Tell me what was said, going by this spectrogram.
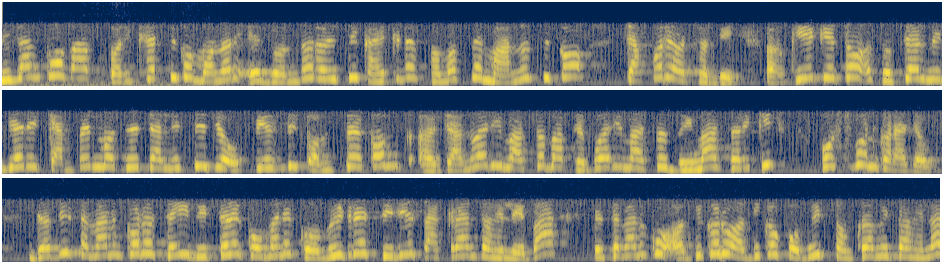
ପିଲାଙ୍କ ବା ପରୀକ୍ଷାର୍ଥୀଙ୍କ ମନରେ ଏ ଦ୍ୱନ୍ଦ୍ୱ ରହିଛି କାହିଁକି ନା ସମସ୍ତେ ମାନସିକ ଚାପରେ ଅଛନ୍ତି କିଏ କିଏ ତ ସୋସିଆଲ ମିଡିଆରେ କ୍ୟାମ୍ପେନ୍ ମଧ୍ୟ ଚାଲିଛି ଯେ ଓପିଏସସି କମ୍ ସେ କମ୍ ଜାନୁଆରୀ ମାସ ବା ଫେବୃଆରୀ ମାସ ଦୁଇ ମାସ ଧରିକି ପୋଷ୍ଟପୋନ କରାଯାଉ ଯଦି ସେମାନଙ୍କର ସେଇ ଭିତରେ କୋଉମାନେ କୋଭିଡରେ ସିରିୟସ୍ ଆକ୍ରାନ୍ତ ହେଲେ ବା ସେମାନଙ୍କୁ ଅଧିକରୁ ଅଧିକ କୋଭିଡ ସଂକ୍ରମିତ ହେଲା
